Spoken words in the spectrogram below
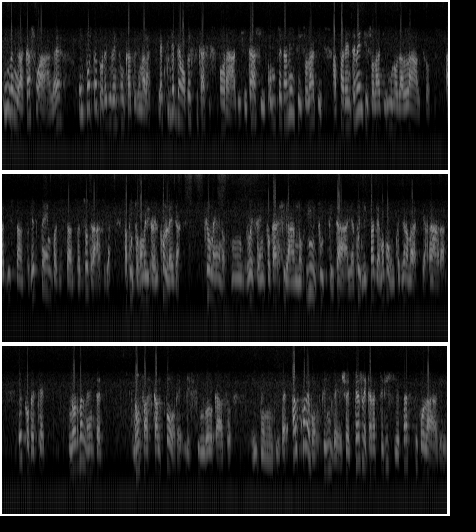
in maniera casuale un portatore diventa un caso di malattia. E quindi abbiamo questi casi sporadici, casi completamente isolati, apparentemente isolati uno dall'altro, a distanza del tempo, a distanza geografica, appunto come diceva il collega, più o meno 200 casi l'anno in tutta Italia, quindi parliamo comunque di una malattia rara. Ecco perché normalmente non fa scalpore il singolo caso di meningite. Alcune volte invece per le caratteristiche particolari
